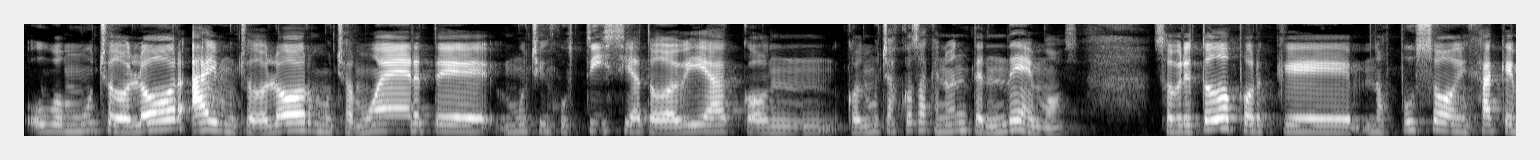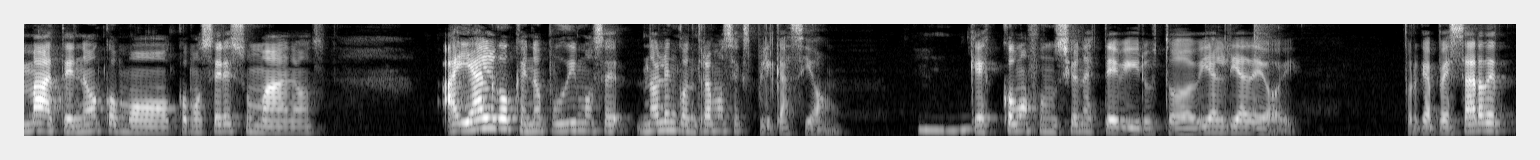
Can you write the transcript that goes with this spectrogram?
hubo mucho dolor, hay mucho dolor, mucha muerte, mucha injusticia todavía con, con muchas cosas que no entendemos sobre todo porque nos puso en jaque mate, ¿no? Como, como seres humanos. Hay algo que no pudimos, e, no le encontramos explicación, que es cómo funciona este virus todavía el día de hoy. Porque a pesar de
